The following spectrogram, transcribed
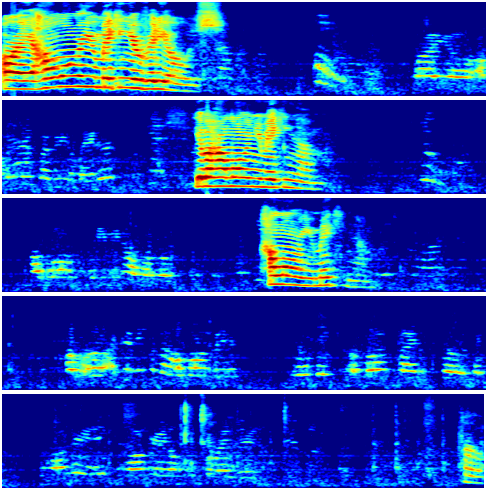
Alright, how long are you making your videos? Yeah, but how long are you making them? How long are you making them? Oh.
